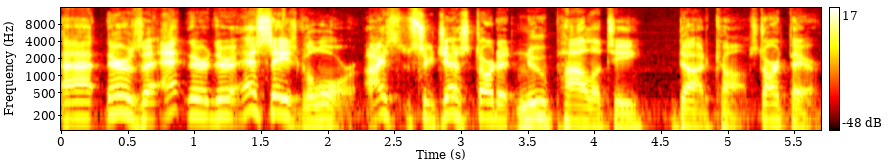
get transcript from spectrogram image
Uh, there's a there, there are essays galore. I suggest start at newpolity.com. Start there.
